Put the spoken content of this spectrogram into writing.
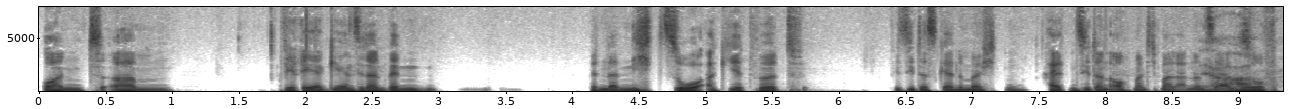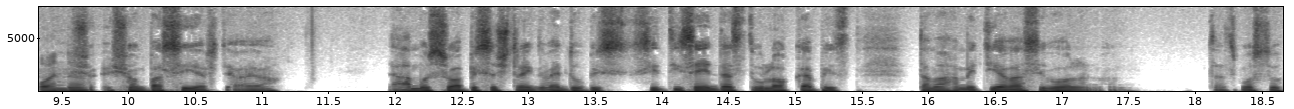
und ähm, wie reagieren Sie dann, wenn, wenn dann nicht so agiert wird, wie Sie das gerne möchten? Halten Sie dann auch manchmal an und Ja, sagen, so Freunde? Ist schon passiert, ja, ja. Ja, muss schon ein bisschen streng. sein. Wenn du bist, sie- die sehen, dass du locker bist, dann machen mit dir, was sie wollen. Das musst du,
